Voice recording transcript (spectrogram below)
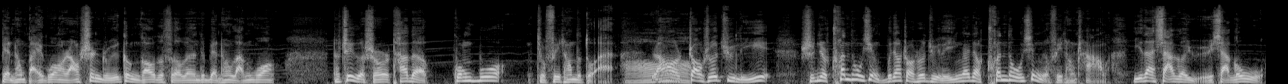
变成白光，然后甚至于更高的色温就变成蓝光，那这个时候它的光波就非常的短，哦然后照射距离，实际上穿透性不叫照射距离，应该叫穿透性就非常差了。一旦下个雨下个雾，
